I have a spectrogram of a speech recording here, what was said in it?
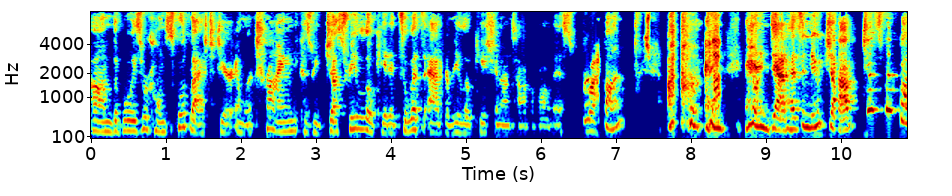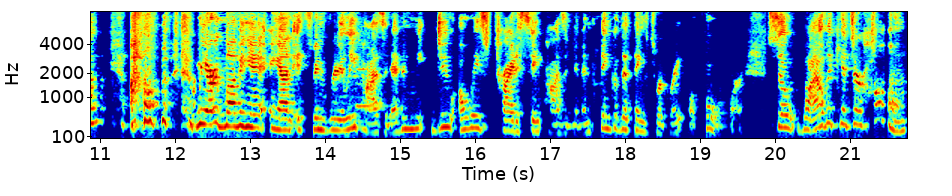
um, the boys were homeschooled last year, and we're trying because we just relocated. So let's add a relocation on top of all this for right. fun. Um, and, and dad has a new job just for fun. Um, we are loving it, and it's been really positive. And we do always try to stay positive and think of the things we're grateful for. So while the kids are home,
